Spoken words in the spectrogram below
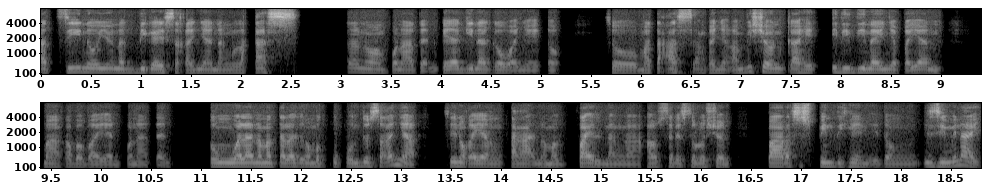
at sino yung nagbigay sa kanya ng lakas. Ano naman po natin. Kaya ginagawa niya ito. So, mataas ang kanyang ambisyon kahit i-deny niya pa yan, mga kababayan po natin. Kung wala naman talagang magpupundo sa kanya, sino kayang tanga na mag-file ng ah, House Resolution para suspindihin itong Ziminay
